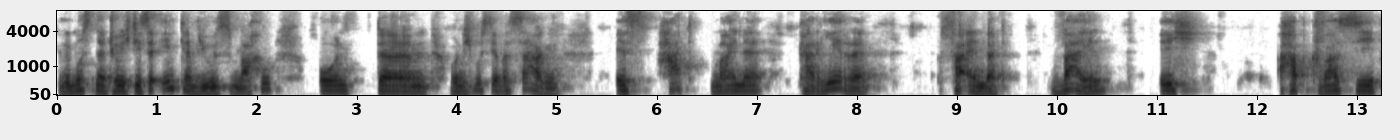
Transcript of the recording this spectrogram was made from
wir mussten natürlich diese Interviews machen und, ähm, und ich muss dir was sagen. Es hat meine Karriere verändert, weil ich habe quasi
